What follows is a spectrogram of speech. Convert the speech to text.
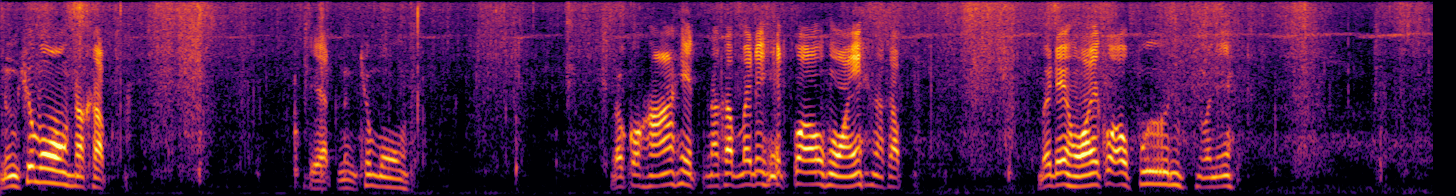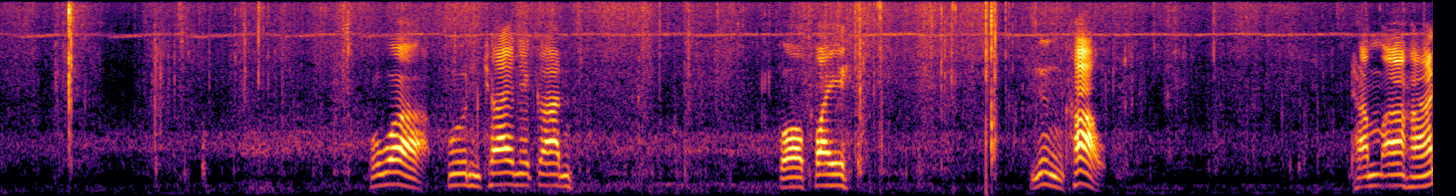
หนึ่งชั่วโมงนะครับ แดดหนึ่งชั่วโมง แล้วก็หาเห็ดนะครับ ไม่ได้เห็ดก็เอาหอยนะครับ ไม่ได้หอยก็เอาฟืนวันนี้ เพ ราะว่าฟืนใช้ในการก่อไฟนึ่งข้าวทำอาหาร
